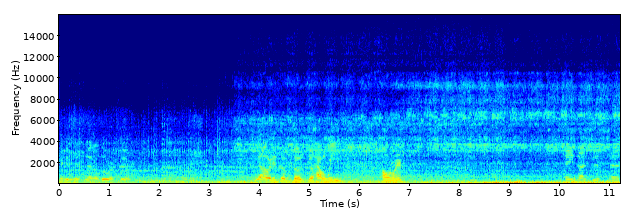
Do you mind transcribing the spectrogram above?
You hit hit that allure too. No, it is the, the, the Halloween. Halloween. Aim that shit, Ted.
